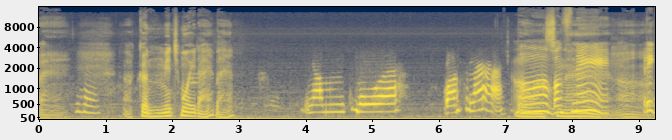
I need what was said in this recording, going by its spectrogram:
បាទអរគុណមានឈ្មោះអីដែរបាទខ្ញុំឈ្មោះ បងស្នាអូបងស្នារីក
